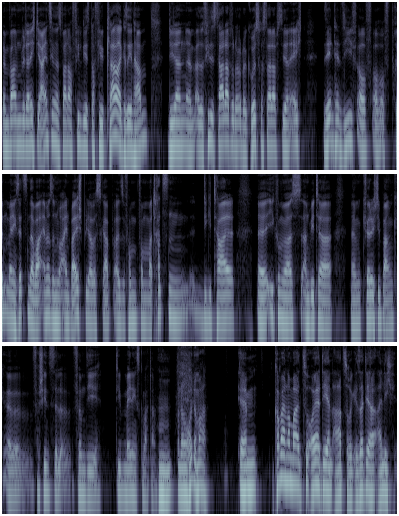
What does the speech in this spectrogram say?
ähm, waren wir da nicht die Einzigen, es waren auch viele, die es noch viel klarer gesehen haben, die dann, ähm, also viele Startups oder, oder größere Startups, die dann echt sehr intensiv auf, auf, auf Printmailing setzen. Da war Amazon nur ein Beispiel, aber es gab also vom, vom Matratzen digital äh, E-Commerce-Anbieter ähm, quer durch die Bank äh, verschiedenste Firmen, die, die Mailings gemacht haben. Mhm. Und auch heute noch machen. Ähm, kommen wir nochmal zu eurer DNA zurück. Ihr seid ja eigentlich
